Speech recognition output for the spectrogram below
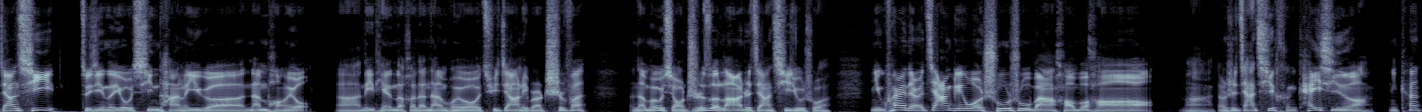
佳期最近呢又新谈了一个男朋友啊，那天呢和她男朋友去家里边吃饭，男朋友小侄子拉着佳期就说：“你快点嫁给我叔叔吧，好不好？”啊，当时佳期很开心啊，你看。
